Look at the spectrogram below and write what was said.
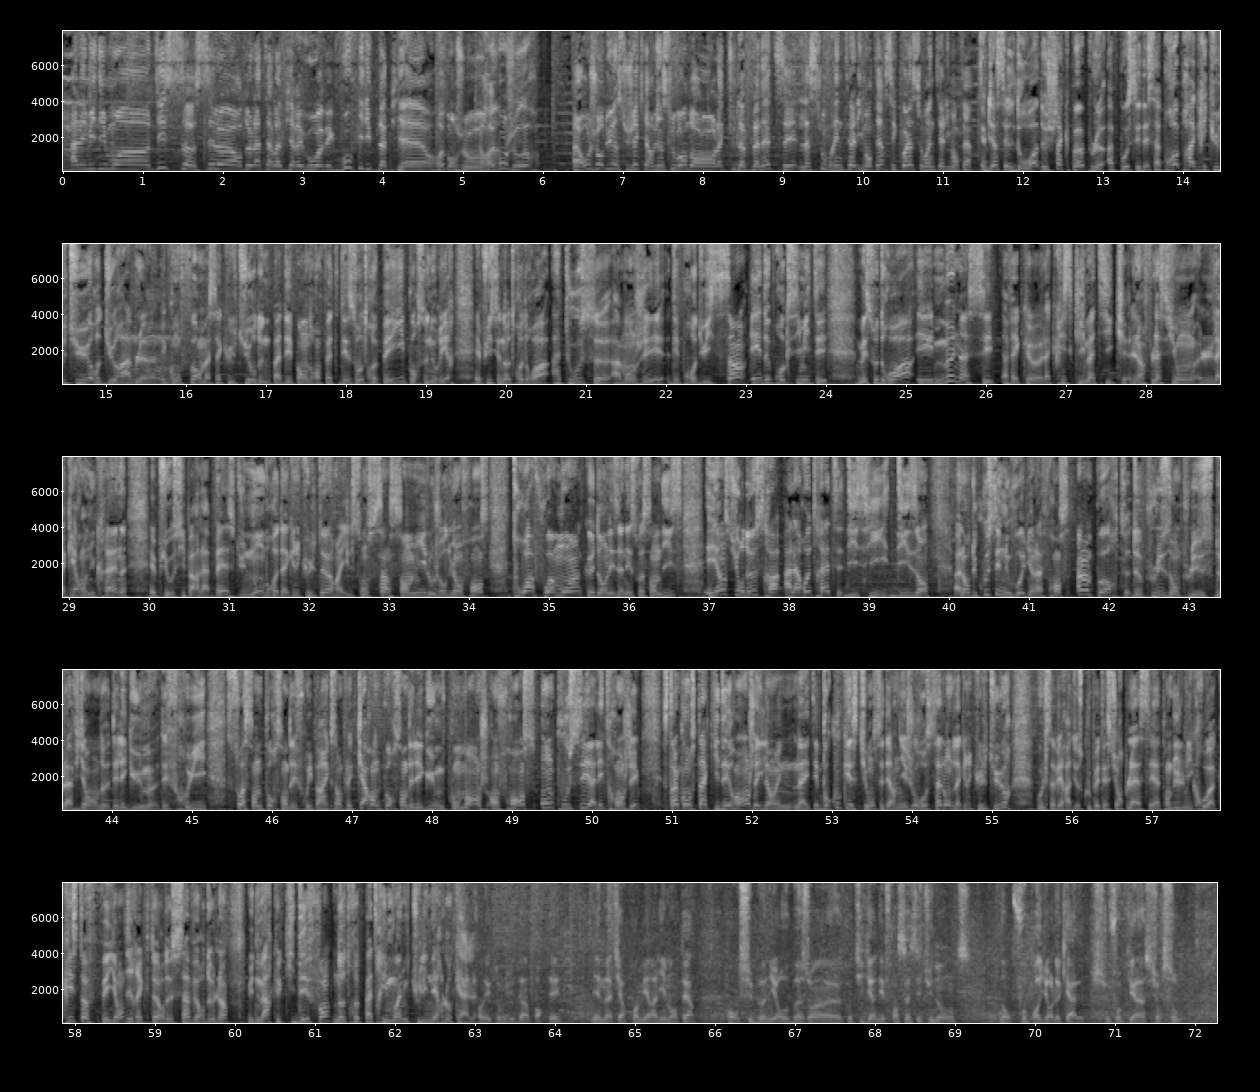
Allez, midi moins 10, c'est l'heure de la Terre, la Pierre et vous, avec vous Philippe Lapierre. Rebonjour. Rebonjour. Alors aujourd'hui, un sujet qui revient souvent dans l'actu de la planète, c'est la souveraineté alimentaire. C'est quoi la souveraineté alimentaire? Eh bien, c'est le droit de chaque peuple à posséder sa propre agriculture durable Mmh. et conforme à sa culture, de ne pas dépendre en fait des autres pays pour se nourrir. Et puis, c'est notre droit à tous euh, à manger des produits sains et de proximité. Mais ce droit est menacé avec euh, la crise climatique, l'inflation, la guerre en Ukraine, et puis aussi par la baisse du nombre d'agriculteurs. Ils sont 500 000 aujourd'hui en France, trois fois moins que dans les années 70 et un sur deux sera à la retraite d'ici 10 ans. Alors du coup, c'est nouveau, et bien la France importe de plus en plus de la viande, des légumes, des fruits. 60% des fruits par exemple et 40% des légumes qu'on mange en France ont poussé à l'étranger. C'est un constat qui dérange et il en a été beaucoup question ces derniers jours au salon de l'agriculture. Vous le savez, Radio Scoop était sur place et a tendu le micro à Christophe Feillant, directeur de Saveur de l'Ain, une marque qui défend notre patrimoine culinaire local. On est obligé d'importer des matières premières alimentaires pour subvenir aux besoins euh, quotidiens des Français. C'est une honte. Donc il faut produire local, il faut qu'il y ait un sursaut,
